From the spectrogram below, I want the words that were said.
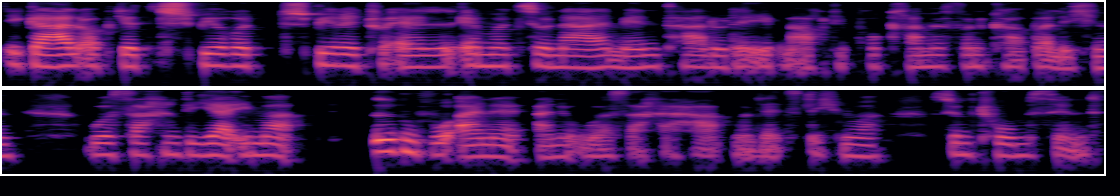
egal ob jetzt spirituell, emotional, mental oder eben auch die Programme von körperlichen Ursachen, die ja immer irgendwo eine, eine Ursache haben und letztlich nur Symptom sind.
